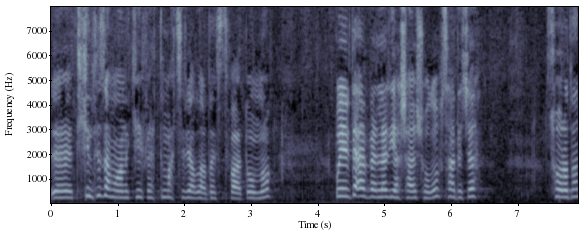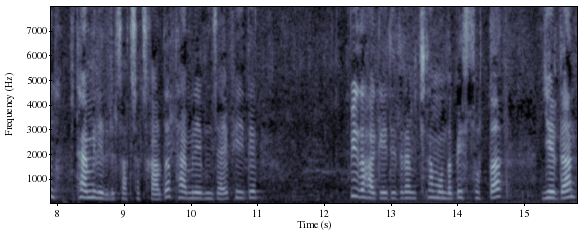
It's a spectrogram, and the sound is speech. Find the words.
E, tikinti zamanı keyfiyyətli materiallardan istifadə olunub. Bu evdə əvvəllər yaşayış olub, sadəcə sonradan təmir edilib satışa çıxardıb. Təmir evin zəif idi. Bir daha qeyd edirəm, 2,5 sotda yerdən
